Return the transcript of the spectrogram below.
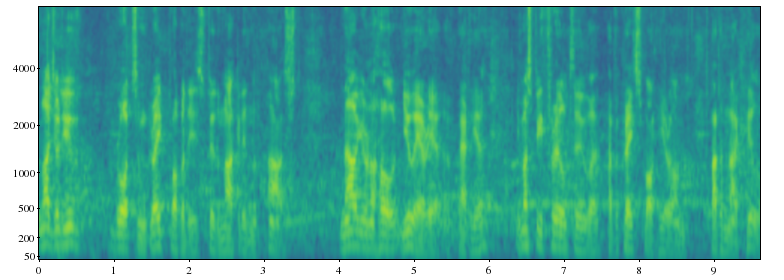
Nigel, you've brought some great properties to the market in the past. Now you're in a whole new area of Pattaya. You must be thrilled to uh, have a great spot here on Pratumnak Hill.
